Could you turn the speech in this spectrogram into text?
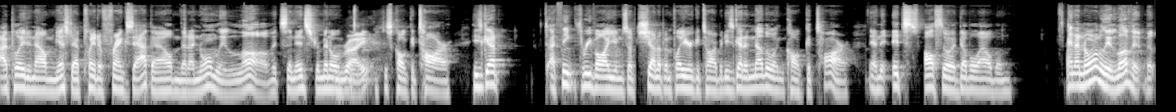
I played an album yesterday. I played a Frank Zappa album that I normally love. It's an instrumental, Right. It's called Guitar. He's got, I think, three volumes of Shut Up and Play Your Guitar, but he's got another one called Guitar, and it's also a double album. And I normally love it, but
